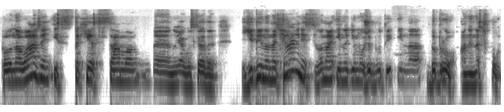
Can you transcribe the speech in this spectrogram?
повноважень і таке саме, ну як би сказати, єдина начальність, вона іноді може бути і на добро, а не на шкоду.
